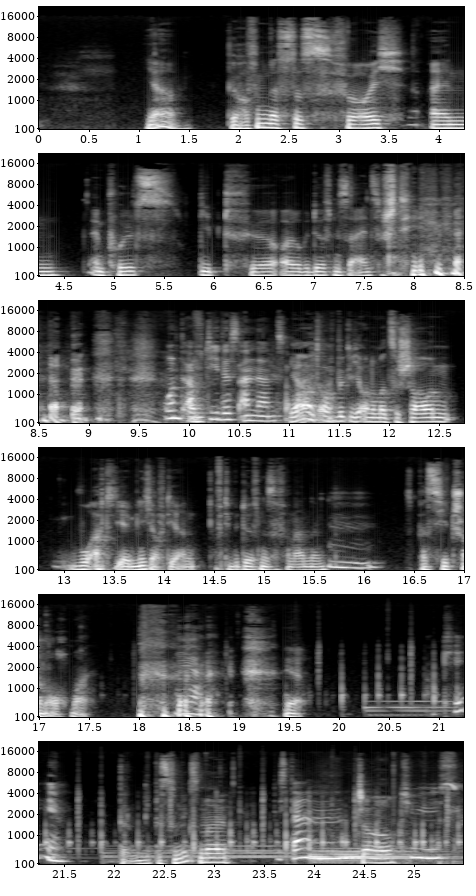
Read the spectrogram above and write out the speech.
Ja, wir hoffen, dass das für euch ein Impuls gibt, für eure Bedürfnisse einzustehen. und auf und, die des anderen zu Ja, und auch wirklich auch nochmal zu schauen, wo achtet ihr eben nicht auf die, auf die Bedürfnisse von anderen. Mhm. Das passiert schon auch mal. Ja. ja. Okay. Dann bis zum nächsten Mal. Bis dann. Ciao. Tschüss.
